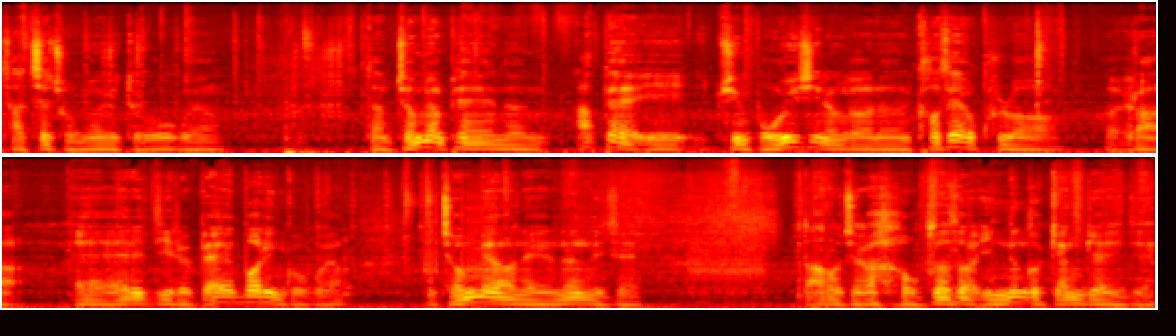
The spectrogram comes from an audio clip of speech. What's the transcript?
자체 조명이 들어오고요. 그다음 전면 팬은 앞에 이 지금 보이시는 거는 커세어 쿨러라 LED를 빼버린 거고요. 전면에는 이제 따로 제가 없어서 있는 거깬게 이제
